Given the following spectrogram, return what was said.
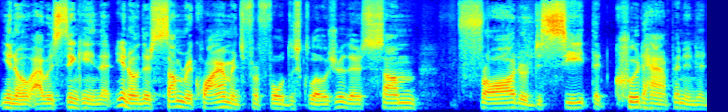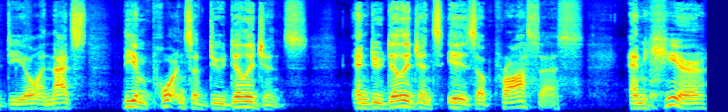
you know, I was thinking that, you know, there's some requirements for full disclosure. There's some fraud or deceit that could happen in a deal. And that's the importance of due diligence. And due diligence is a process. And here,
